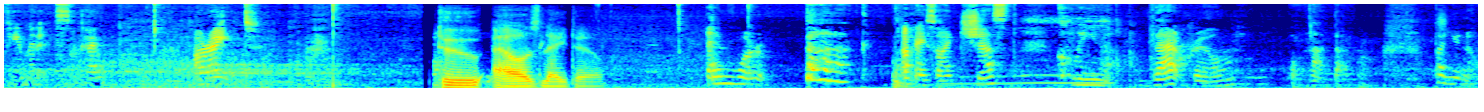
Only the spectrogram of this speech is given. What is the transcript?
few minutes, okay? Alright. Two hours later. And we're back. Okay, so I just cleaned that room. Not that room, but you know,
